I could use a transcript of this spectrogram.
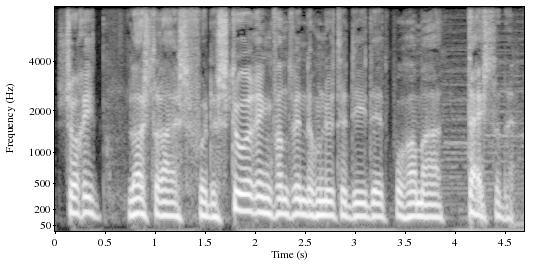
Sorry, luisteraars, voor de storing van 20 minuten die dit programma teisterde.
